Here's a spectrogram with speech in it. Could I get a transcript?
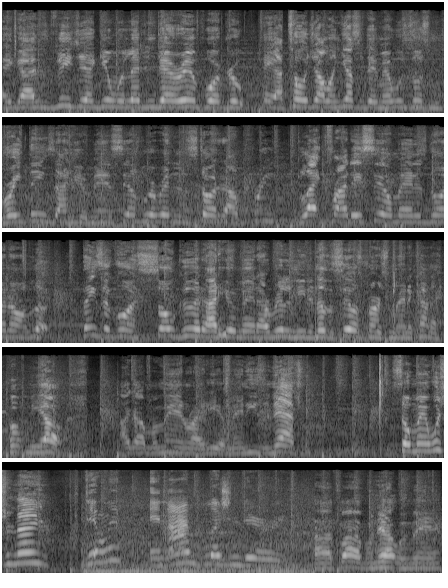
Hey guys, it's VJ again with Legendary Import Group. Hey, I told y'all on yesterday, man, we was doing some great things out here, man. Sales, we're ready to start our pre-Black Friday sale, man, is going on. Look, things are going so good out here, man. I really need another salesperson, man, to kind of help me out. I got my man right here, man. He's a natural. So, man, what's your name? Dylan, and I'm legendary. High five on that one, man.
